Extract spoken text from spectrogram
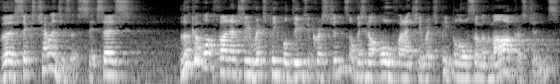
verse 6 challenges us. It says, Look at what financially rich people do to Christians. Obviously, not all financially rich people, or some of them are Christians.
